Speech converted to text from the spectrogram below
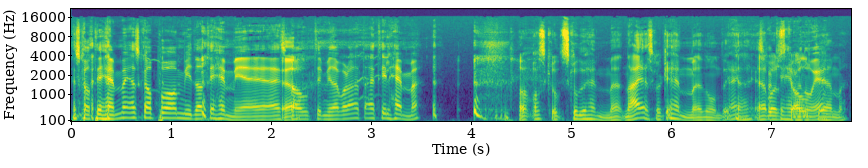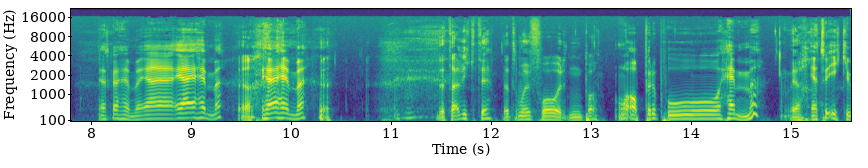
Jeg skal til Hemme. Jeg skal på middag til Hemme. Jeg skal til middag, Hvor da? Det er til Hemme. Hva, skal, skal du hemme? Nei, jeg skal ikke hemme noen ting. Jeg, jeg jeg bare skal noe, til hemme. Jeg skal hemme. Jeg, jeg er Hemme. Ja. Jeg er Hemme. Dette er viktig. Dette må vi få orden på. Og apropos Hemme. Ja. Jeg tror ikke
